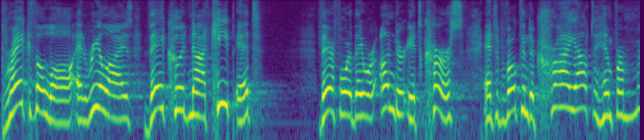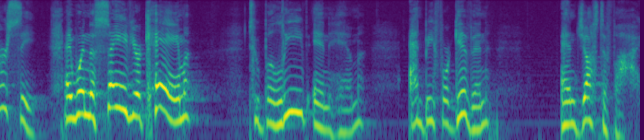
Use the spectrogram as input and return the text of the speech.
break the law and realize they could not keep it Therefore, they were under its curse, and to provoke them to cry out to him for mercy. And when the Savior came, to believe in him and be forgiven and justified.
